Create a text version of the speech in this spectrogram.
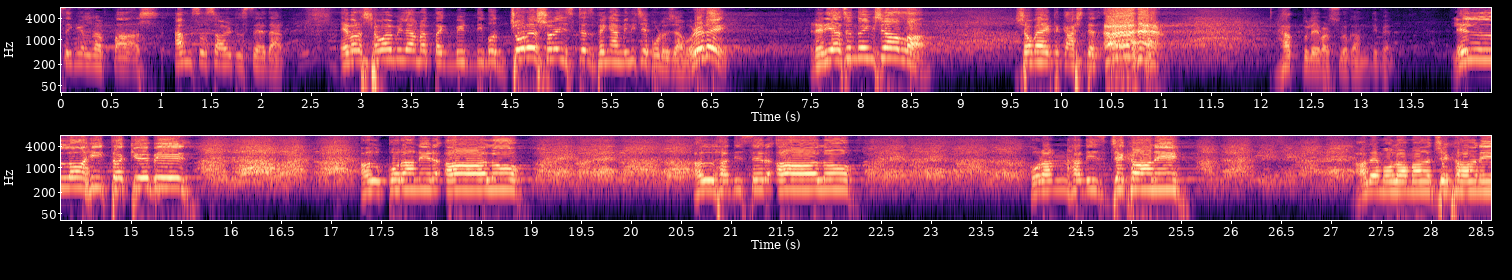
single no pass I am so sorry to say that এবার সবাই মিলে আমরা তাকবীর দিব, জোরে সোরে স্টেজ ভেঙে আমি নিচে পড়ে যাব। রেডি রেডি আছেন তো ইনশাআল্লাহ? সবাই একটা কাশ দেন। হাত তুলে এবার স্লোগান দিবেন। লিল্লাহি তাকবীর। আল কোরআনের আলো। আল হাদিসের আলো। কোরআন হাদিস যেখানে। আলেম যেখানে।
